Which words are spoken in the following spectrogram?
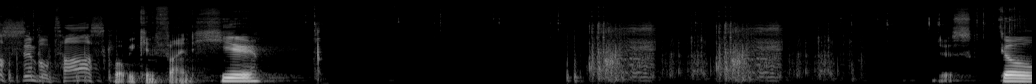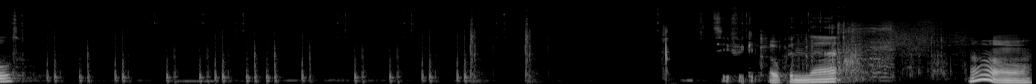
A simple task. What we can find here. Just gold. See if we can open that. Oh,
